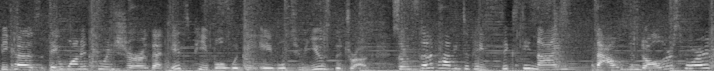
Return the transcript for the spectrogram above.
because they wanted to ensure that its people would be able to use the drug. So, instead of having to pay $69,000 for it,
